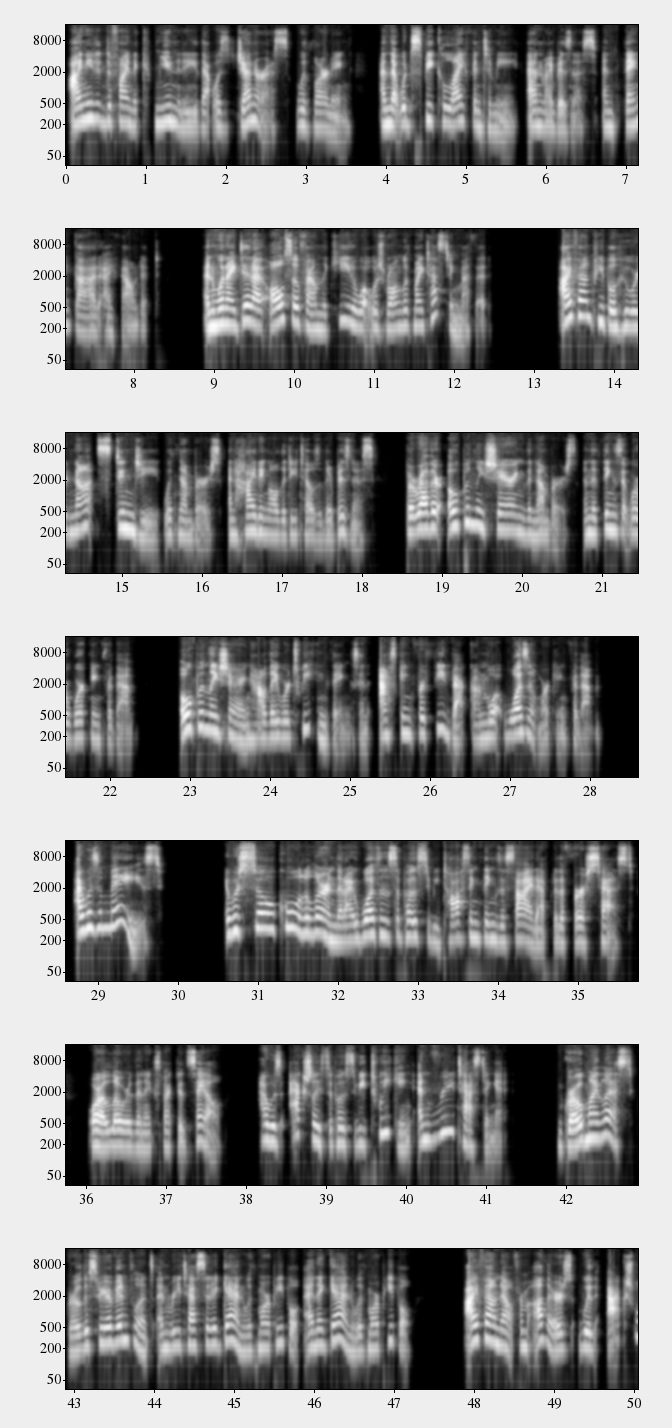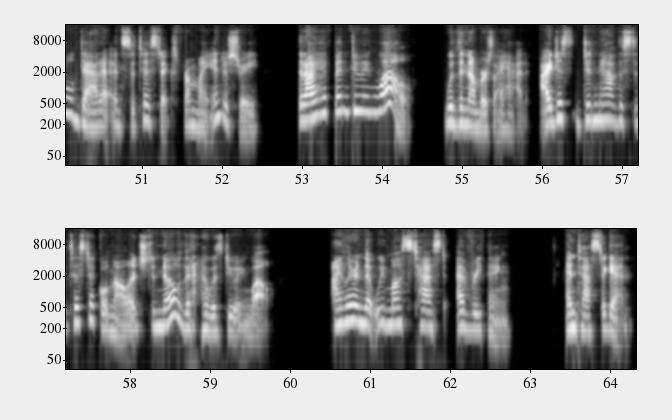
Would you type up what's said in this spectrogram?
I needed to find a community that was generous with learning and that would speak life into me and my business. And thank God I found it. And when I did, I also found the key to what was wrong with my testing method. I found people who were not stingy with numbers and hiding all the details of their business, but rather openly sharing the numbers and the things that were working for them, openly sharing how they were tweaking things and asking for feedback on what wasn't working for them. I was amazed. It was so cool to learn that I wasn't supposed to be tossing things aside after the first test or a lower than expected sale. I was actually supposed to be tweaking and retesting it. Grow my list, grow the sphere of influence, and retest it again with more people and again with more people. I found out from others with actual data and statistics from my industry that I had been doing well with the numbers I had. I just didn't have the statistical knowledge to know that I was doing well. I learned that we must test everything and test again.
